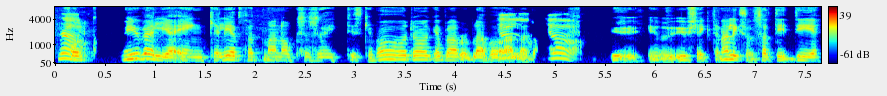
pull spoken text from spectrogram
ja. folk kommer ju välja enkelhet för att man också så hektiska vardagar, bla bla bla, ja, alla de ja. ursäkterna liksom. Så att det, det,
